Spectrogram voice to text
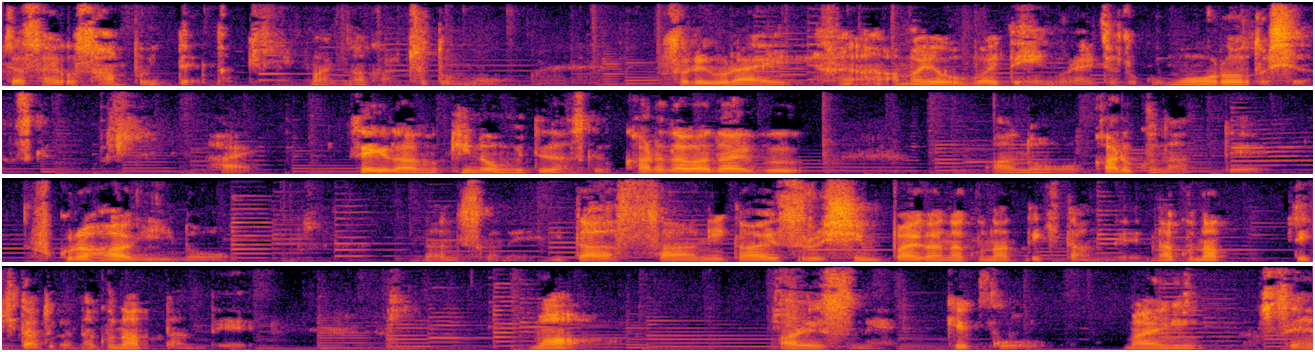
じゃあ最後3分いったやったっけ？まあなんかちょっともう、それぐらい あんまり覚えてへんぐらいちょっとこう、朦朧としてたんですけど。はい。せやけど、あの、昨日も言ってたんですけど、体がだいぶ、あの、軽くなって、ふくらはぎの、なんですかね、痛さに対する心配がなくなってきたんで、なくなってきたというか、なくなったんで、まあ、あれですね、結構、前に、前、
